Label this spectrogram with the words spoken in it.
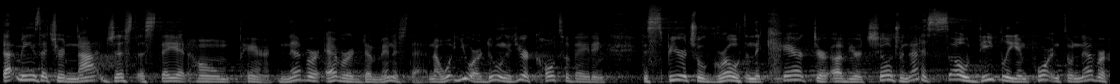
That means that you're not just a stay at home parent. Never, ever diminish that. Now, what you are doing is you're cultivating the spiritual growth and the character of your children. That is so deeply important, so never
